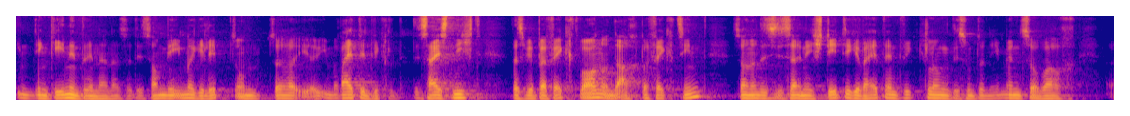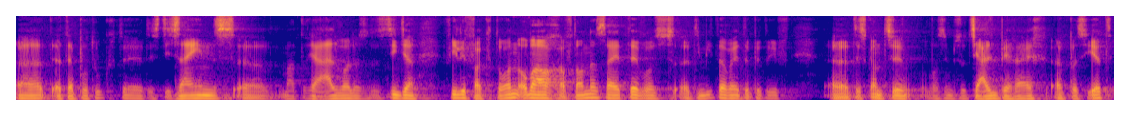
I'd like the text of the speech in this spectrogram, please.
in den Genen drinnen. Also das haben wir immer gelebt und äh, immer weiterentwickelt. Das heißt nicht, dass wir perfekt waren und auch perfekt sind, sondern das ist eine stetige Weiterentwicklung des Unternehmens, aber auch äh, der, der, Produkte, des Designs, äh, Materialwahl. Also das sind ja viele Faktoren, aber auch auf der anderen Seite, was äh, die Mitarbeiter betrifft, äh, das Ganze, was im sozialen Bereich äh, passiert.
